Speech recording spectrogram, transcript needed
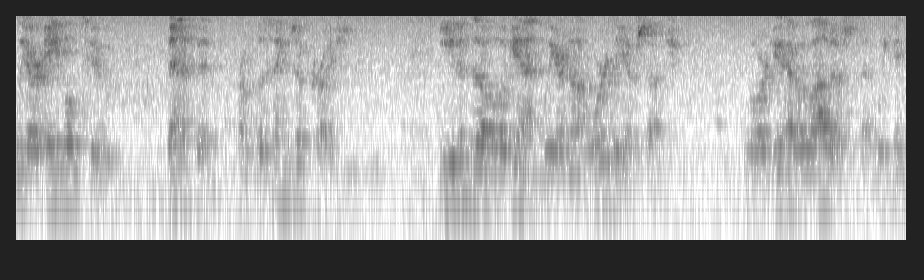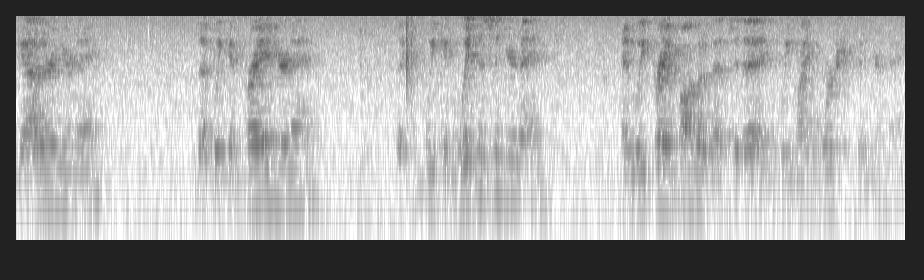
we are able to benefit from the things of Christ, even though, again, we are not worthy of such. Lord, you have allowed us that we can gather in your name, that we can pray in your name, that we can witness in your name, and we pray, Father, that today we might worship in your name.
